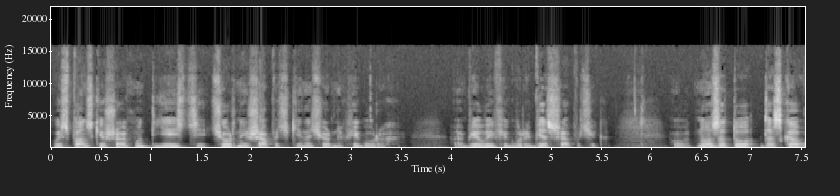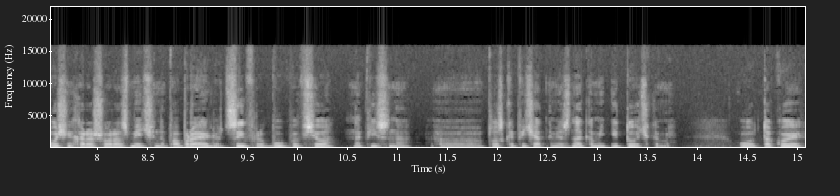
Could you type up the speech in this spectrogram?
У испанских шахмат есть черные шапочки на черных фигурах, а белые фигуры без шапочек. Вот. Но зато доска очень хорошо размечена по Брайлю, цифры, буквы, все написано э, плоскопечатными знаками и точками. Вот такой,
